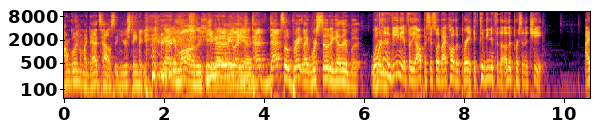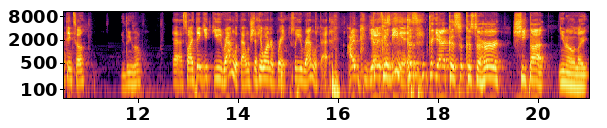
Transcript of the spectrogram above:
I'm going to my dad's house and you're staying at Yeah, your mom's and shit. you know yeah, what I mean? yeah, Like yeah. that that's a break. Like we're still together, but What's we're- convenient for the opposite? So if I call the break, it's convenient for the other person to cheat. I think so. You think so? Yeah. So I think you you ran with that when she said, "Hey, we're on a break." So you ran with that. I yeah, it's cause, convenient. 'cause- 'cause- yeah, because because to her she thought you know like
